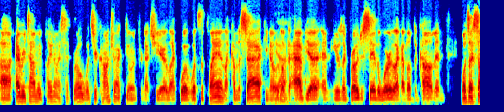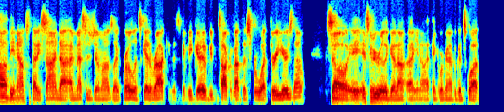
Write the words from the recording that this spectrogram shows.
uh, every time we played him, I said, "Bro, what's your contract doing for next year? Like, what what's the plan? Like, come to SAC, you know, yeah. Love to have you." And he was like, "Bro, just say the word. Like, I'd love to come." And once I saw the announcement that he signed, I, I messaged him. I was like, "Bro, let's get it rocking. This is gonna be good. We've been talking about this for what three years now, so it, it's gonna be really good. Uh, you know, I think we're gonna have a good squad."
